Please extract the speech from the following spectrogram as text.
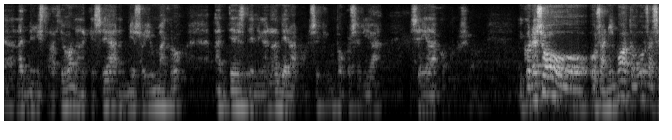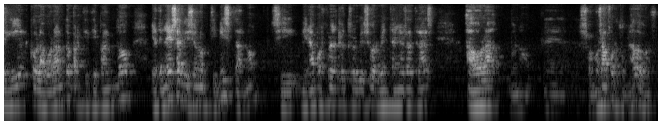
a la administración, a la que sea, al meso y un macro, antes de llegar al verano. Ese un poco sería, sería la y con eso os animo a todos a seguir colaborando, participando y a tener esa visión optimista, ¿no? Si miramos por el retrovisor 20 años atrás, ahora, bueno, eh, somos afortunados,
